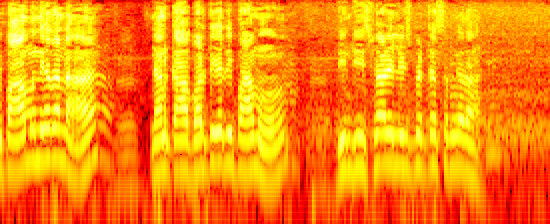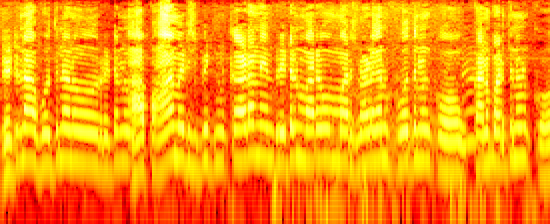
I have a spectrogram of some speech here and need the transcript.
ఈ పాము ఉంది కదన్నా? నన్ను కాపాడుతుంది కదా ఈ పాము. దీన్ని తీసిపాడు పెట్టేస్తాను కదా. రిటర్న్ ఆ పోతున్నాను నేను రిటర్న్ ఆ పాము విడిచిపెట్టిన కాడ నేను రిటర్న్ మరో మరుసనాడు కానీ పోతున్నాను అనుకో కనపడుతున్నాను అనుకో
